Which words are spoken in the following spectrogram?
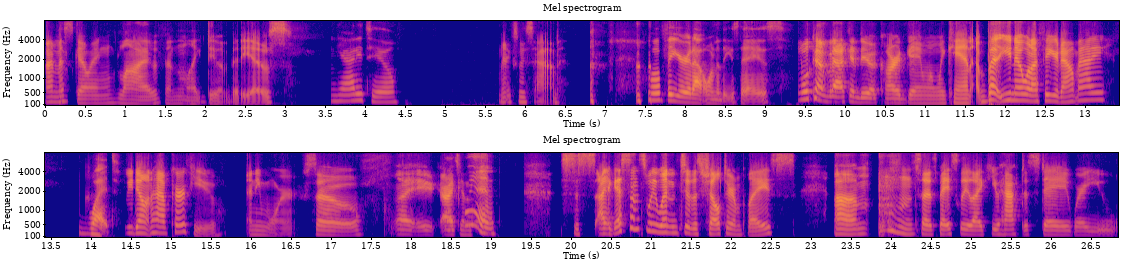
I miss going live and like doing videos. Yeah, I do too. Makes me sad. We'll figure it out one of these days. We'll come back and do a card game when we can. But you know what I figured out, Maddie? What? We don't have curfew anymore. So I Since can when? I guess since we went into the shelter in place, um, so it's basically like you have to stay where you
